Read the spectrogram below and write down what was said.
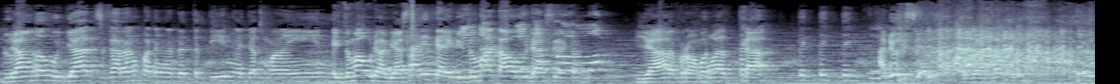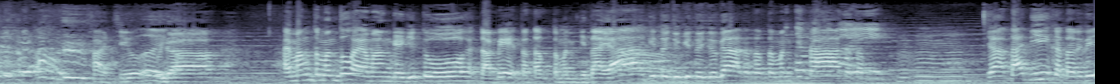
Dulu Yang- ngehujat, sekarang pada ngedeketin, ngajak main. Itu mah udah biasa nih kayak gitu mah tahu udah sih. Iya Kita promote. tek, Dah. tek tek tek. Aduh sih. Kacil euy. udah emang temen tuh emang kayak gitu tapi tetap teman kita ya gitu gitu juga tetap teman Kita tetap ya tadi kata Riri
